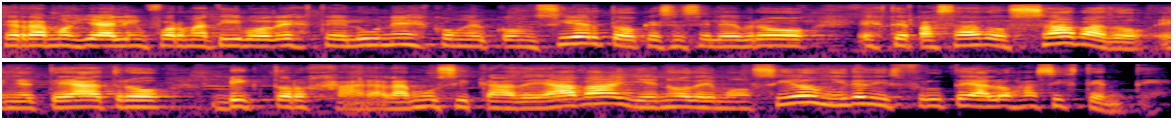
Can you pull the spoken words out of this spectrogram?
Cerramos ya el informativo de este lunes con el concierto que se celebró este pasado sábado en el Teatro Víctor Jara. La música de ABBA llenó de emoción y de disfrute a los asistentes.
